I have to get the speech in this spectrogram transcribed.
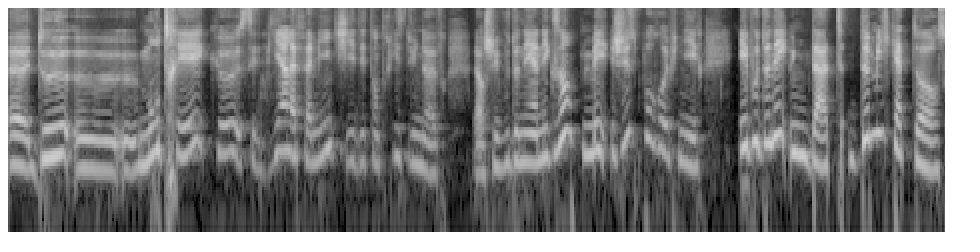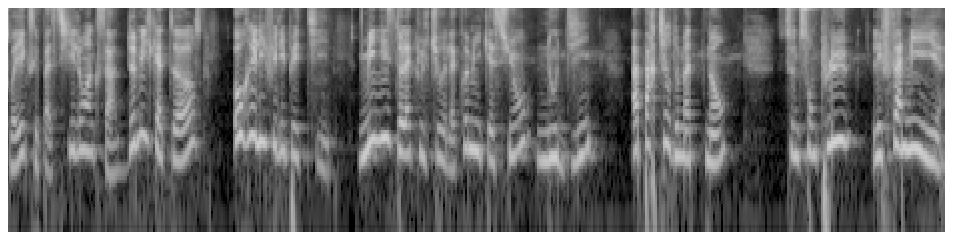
euh, de euh, montrer que c'est bien la famille qui est détentrice d'une œuvre. Alors, je vais vous donner un exemple, mais juste pour revenir et vous donner une date. 2014, vous voyez que c'est pas si loin que ça. 2014, Aurélie Filippetti, ministre de la Culture et de la Communication, nous dit à partir de maintenant, ce ne sont plus les familles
